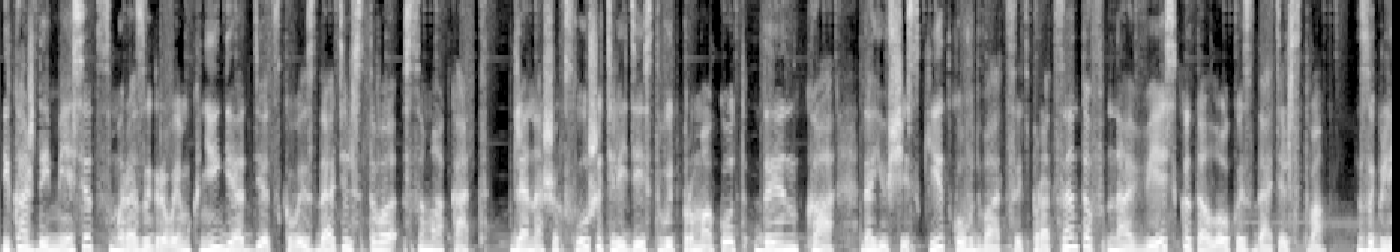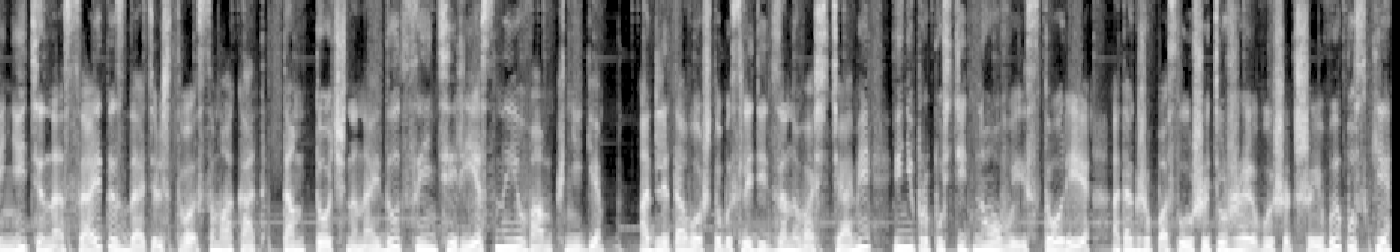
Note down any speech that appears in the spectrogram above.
И каждый месяц мы разыгрываем книги от детского издательства «Самокат». Для наших слушателей действует промокод ДНК, дающий скидку в 20% на весь каталог издательства. Загляните на сайт издательства «Самокат». Там точно найдутся интересные вам книги. А для того, чтобы следить за новостями и не пропустить новые истории, а также послушать уже вышедшие выпуски,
